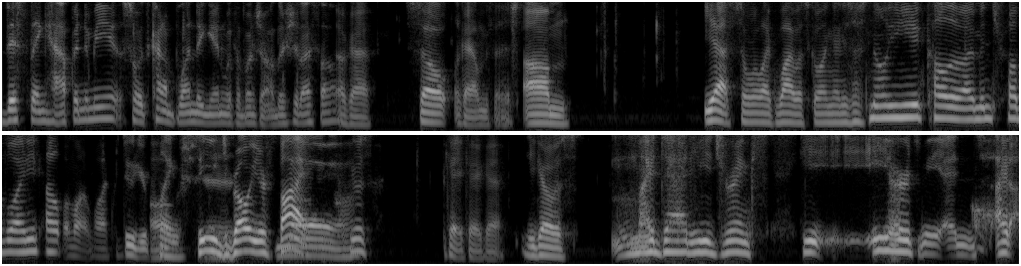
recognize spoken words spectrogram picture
this thing happened to me so it's kind of blending in with a bunch of other shit i saw Okay. So, okay, let me finish. Um, yeah, so we're like, why? What's going on? He says, no, you need to call her. I'm in trouble. I need help. I'm like, dude, you're Oh, playing Siege, bro. You're fine. No. He goes, okay, okay, okay. He goes, my dad, he drinks. He he hurts me, and I, oh.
